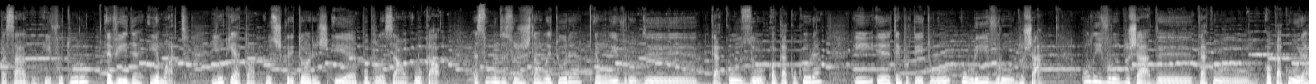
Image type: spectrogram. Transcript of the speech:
passado e futuro, a vida e a morte, e inquietam os escritores e a população local. A segunda sugestão de leitura é um livro de Kakuzo Okakukura e eh, tem por título O Livro do Chá. O livro do chá de Kaku Okakura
